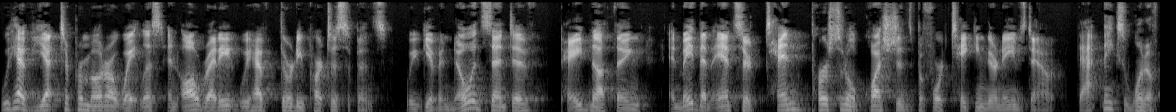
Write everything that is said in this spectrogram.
We have yet to promote our waitlist, and already we have 30 participants. We've given no incentive, paid nothing, and made them answer 10 personal questions before taking their names down. That makes one of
